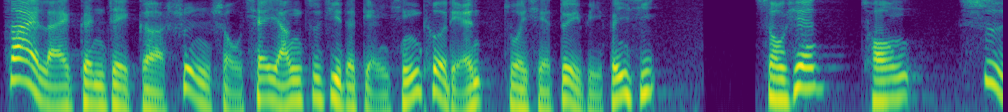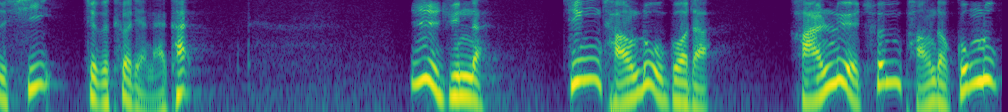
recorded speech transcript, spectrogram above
再来跟这个顺手牵羊之计的典型特点做一些对比分析。首先从世袭这个特点来看，日军呢经常路过的韩略村旁的公路，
